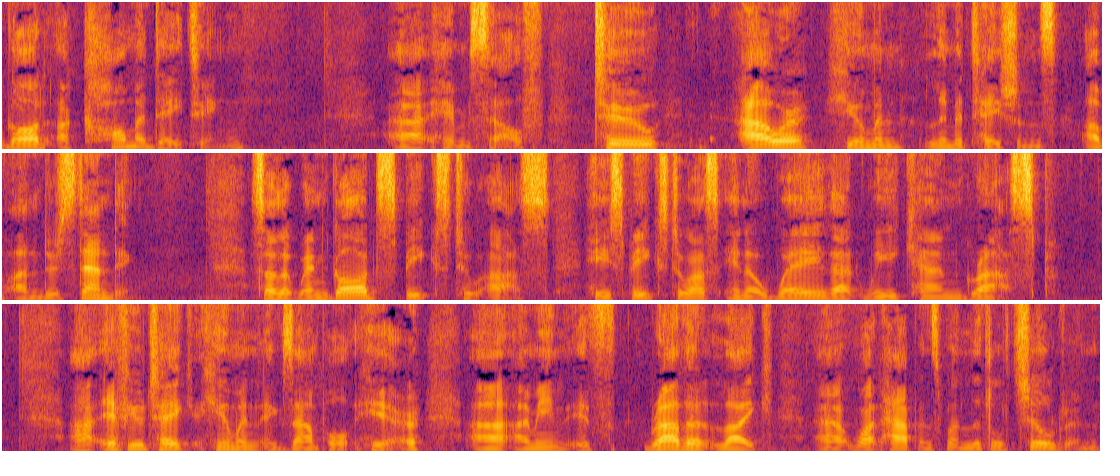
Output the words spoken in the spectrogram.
God accommodating uh, himself to our human limitations of understanding. So that when God speaks to us, he speaks to us in a way that we can grasp. Uh, if you take human example here, uh, I mean, it's rather like uh, what happens when little children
